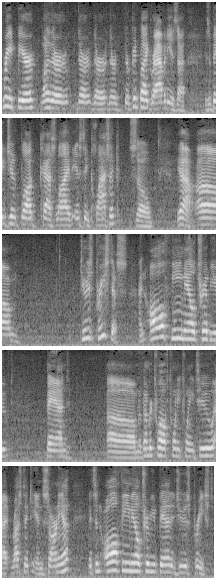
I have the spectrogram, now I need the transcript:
great beer. One of their their their their their Goodbye Gravity is a is a big Jim blogcast live instant classic. So, yeah, um, Judas Priestess, an all female tribute band um, November 12th, 2022, at Rustic in Sarnia. It's an all female tribute band to Judas Priest.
